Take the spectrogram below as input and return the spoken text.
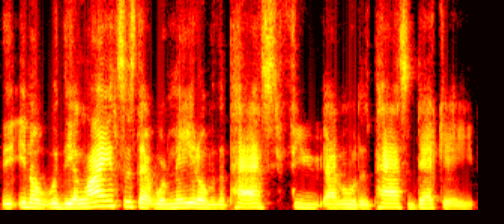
you know with the alliances that were made over the past few uh, over the past decade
